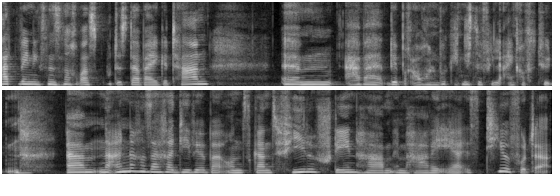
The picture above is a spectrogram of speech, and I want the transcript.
hat wenigstens noch was Gutes dabei getan. Ähm, aber wir brauchen wirklich nicht so viele Einkaufstüten. Ähm, eine andere Sache, die wir bei uns ganz viel stehen haben im HWR, ist Tierfutter.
